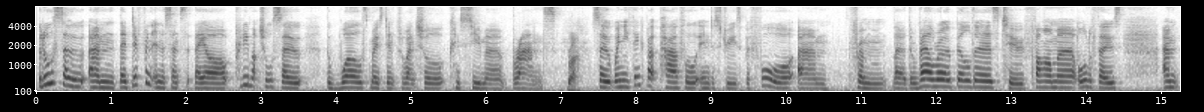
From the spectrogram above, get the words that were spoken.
but also, um, they're different in the sense that they are pretty much also the world's most influential consumer brands. Right. So when you think about powerful industries before, um, from the, the railroad builders to pharma, all of those, um,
